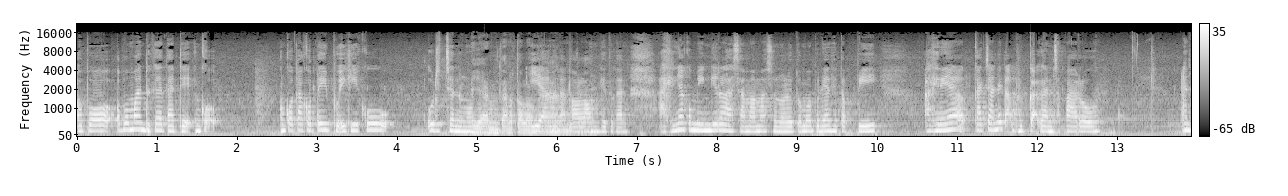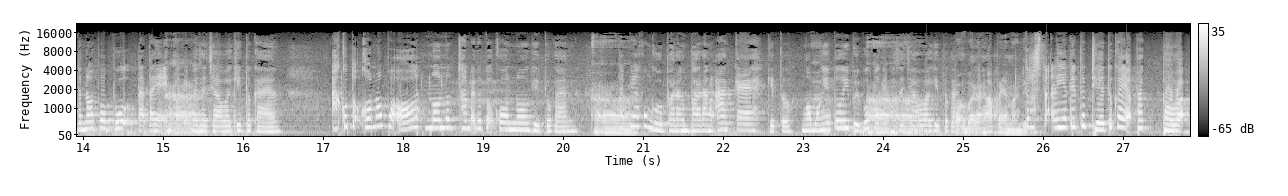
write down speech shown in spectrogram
Apa apa mandek kayak tadi? Engkau engkau takutnya ibu iki ku urgent ngomong Iya, minta pertolongan iya minta gitu. tolong gitu kan. Akhirnya aku minggir lah sama Mas Sunul itu mobilnya di tepi. Akhirnya kacanya tak buka kan separuh. Enten apa bu? Tak tanyain pakai Ah. bahasa Jawa gitu kan. Aku tok kono po. Oh nonut sampai tutuk kono gitu kan. Ah. tapi aku nggak barang-barang akeh gitu. Ngomongnya tuh ibu-ibu pakai bahasa Ah, Jawa gitu kan. Bawa barang apa emang dia Terus tak lihat itu dia tuh kayak pak bawa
